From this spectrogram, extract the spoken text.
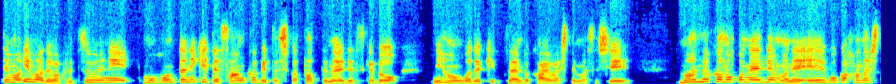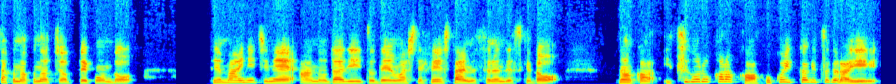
でも今では普通に、もう本当に来て3ヶ月しか経ってないですけど、日本語で全部会話してますし、真ん中の子ね、でもね、英語が話したくなくなっちゃって、今度。で、毎日ね、あの、 Daddy と電話してフェイスタイムするんですけど、なんか、いつ頃からか、ここ1ヶ月ぐらい、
